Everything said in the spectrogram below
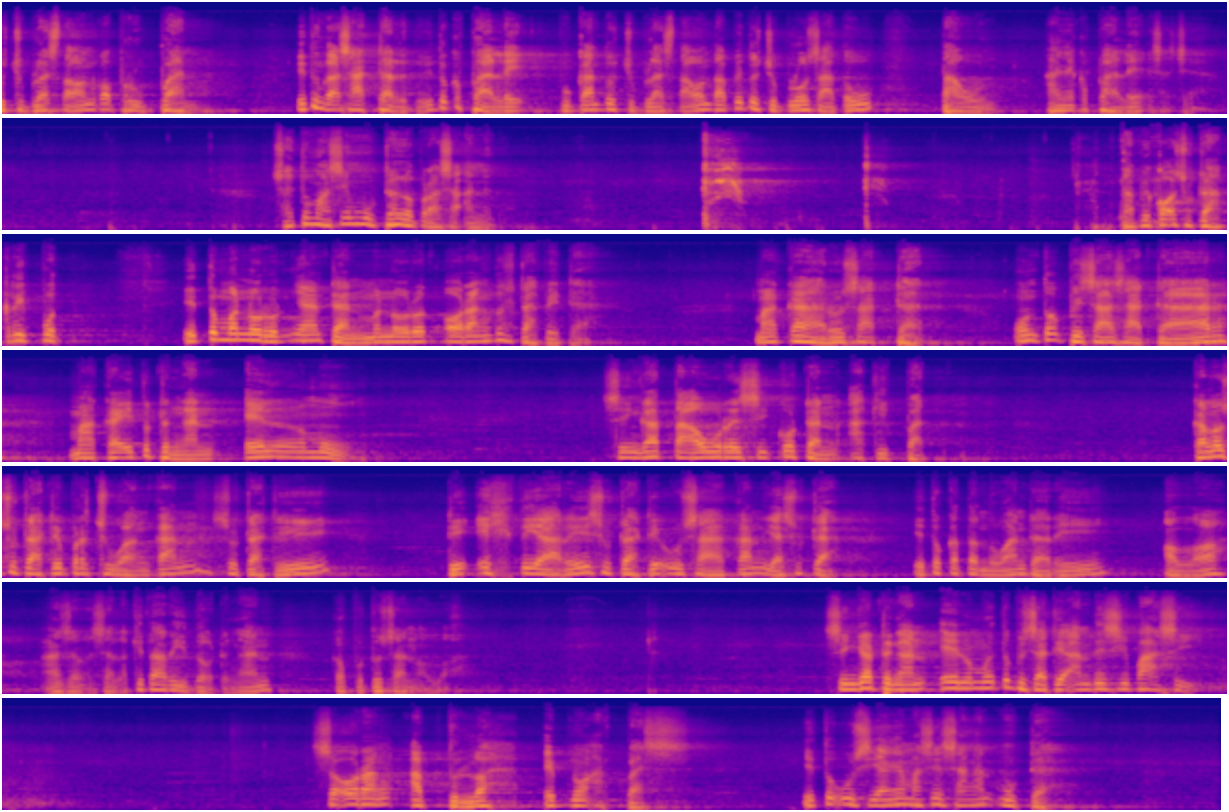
17 tahun kok berubah. Itu enggak sadar itu, itu kebalik. Bukan 17 tahun tapi 71 tahun. Hanya kebalik saja. Saya itu masih muda loh perasaan itu. Tapi kok sudah keriput. Itu menurutnya dan menurut orang itu sudah beda. Maka harus sadar. Untuk bisa sadar, maka itu dengan ilmu. Sehingga tahu resiko dan akibat. Kalau sudah diperjuangkan, sudah di diikhtiari, sudah diusahakan, ya sudah. Itu ketentuan dari Allah Azza wa Jalla. Kita ridho dengan keputusan Allah. Sehingga dengan ilmu itu bisa diantisipasi. Seorang Abdullah ibnu Abbas itu usianya masih sangat muda.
